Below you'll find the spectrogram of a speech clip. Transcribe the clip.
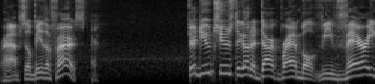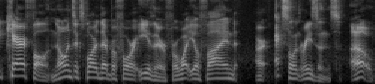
Perhaps he'll be the first. Should you choose to go to Dark Bramble, be very careful. No one's explored there before either. For what you'll find are excellent reasons. Oh.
